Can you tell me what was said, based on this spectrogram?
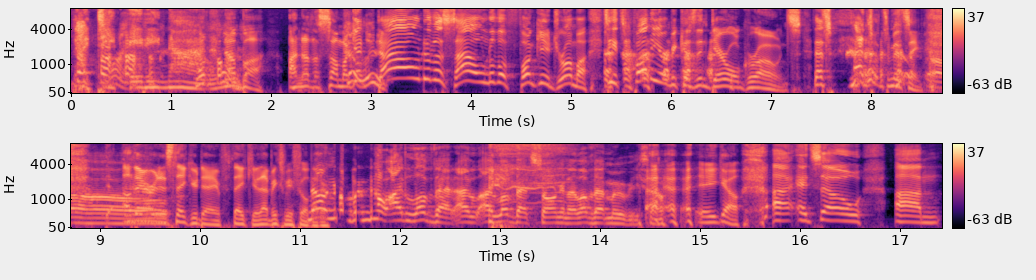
1989 number. Another summer, get down to the sound of the funky drummer. See, it's funnier because then Daryl groans. That's that's what's missing. Oh. there it is. Thank you, Dave. Thank you. That makes me feel No, better. No, no, but no, I love that. I, I love that song and I love that movie. So there you go. Uh, and so, um,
